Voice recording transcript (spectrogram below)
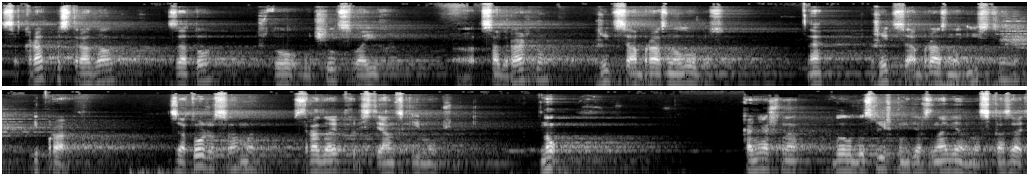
Сократ пострадал за то, что учил своих э, сограждан жить сообразно логосу, да? жить сообразно истине и правде. За то же самое страдают христианские мученики. Ну, конечно, было бы слишком дерзновенно сказать,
